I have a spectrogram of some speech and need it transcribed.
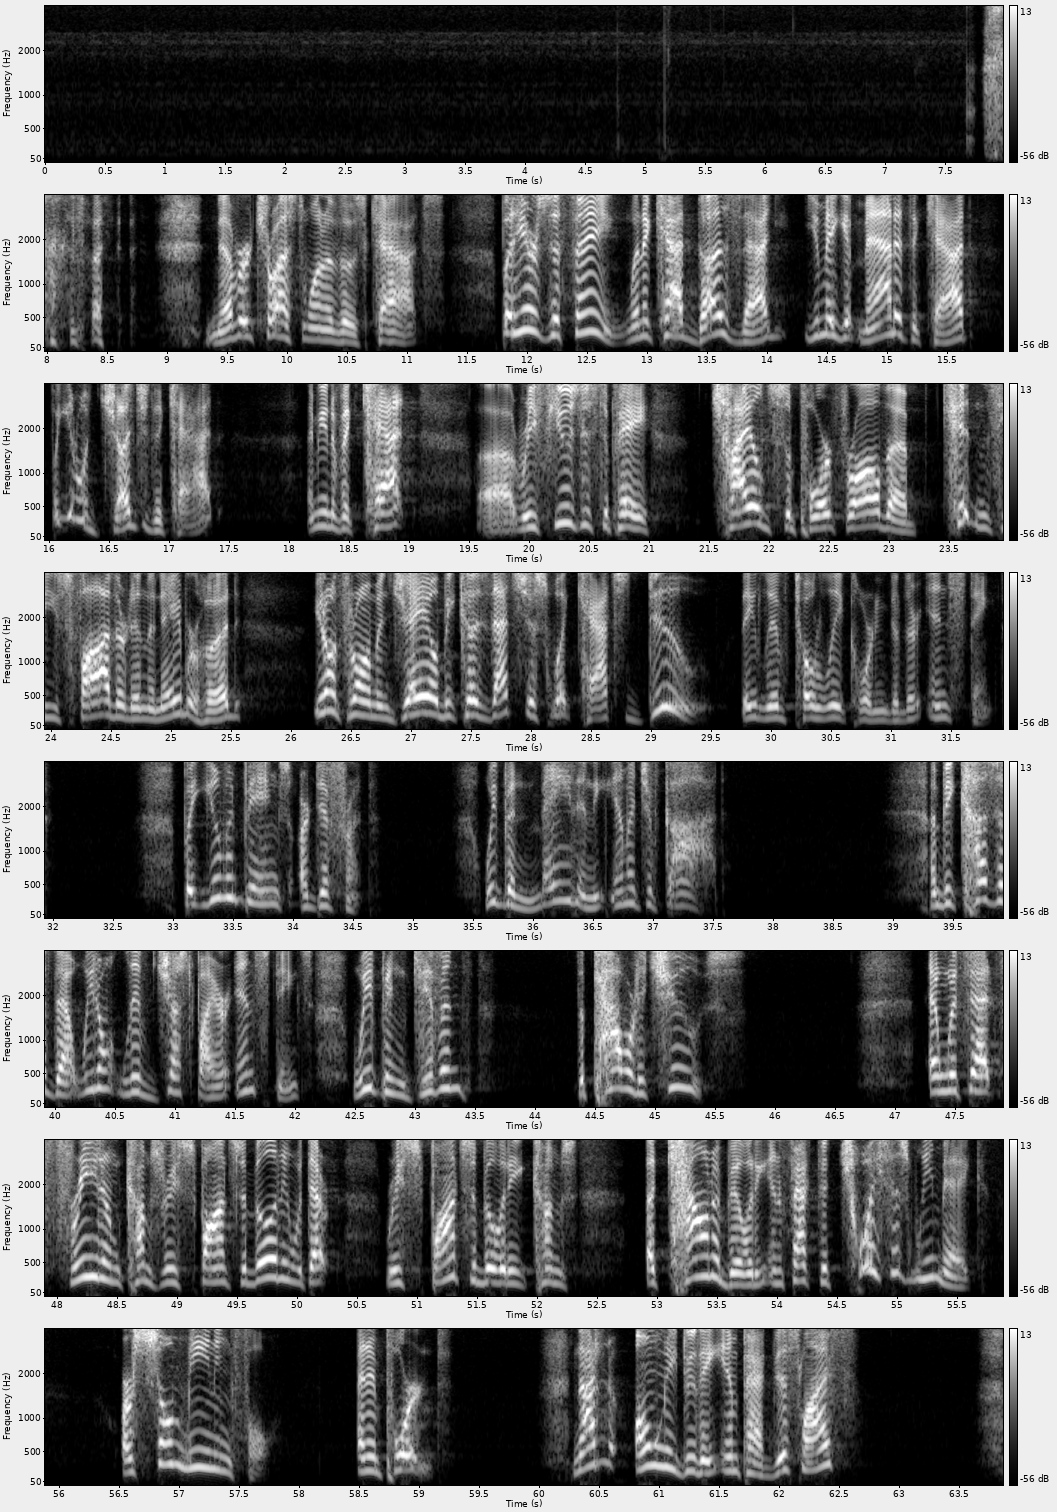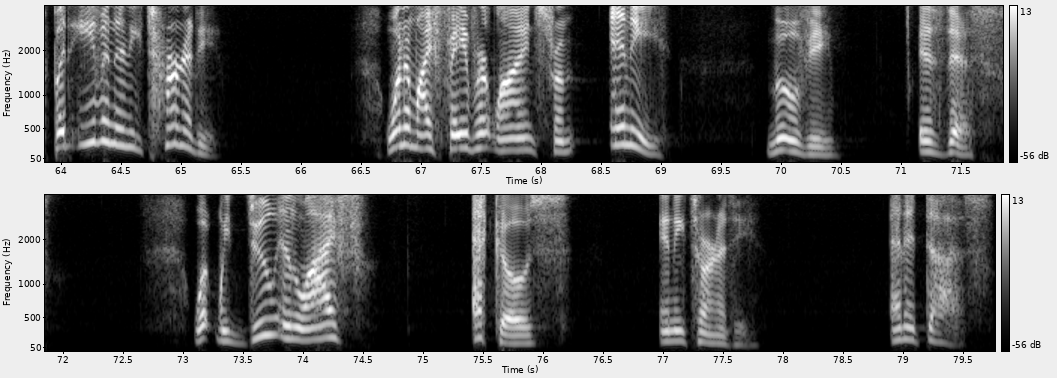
of? Never trust one of those cats. But here's the thing when a cat does that, you may get mad at the cat, but you don't judge the cat. I mean, if a cat uh, refuses to pay child support for all the kittens he's fathered in the neighborhood, you don't throw him in jail because that's just what cats do. They live totally according to their instinct. But human beings are different. We've been made in the image of God. And because of that, we don't live just by our instincts. We've been given the power to choose. And with that freedom comes responsibility. With that responsibility comes accountability. In fact, the choices we make are so meaningful and important. Not only do they impact this life, but even in eternity. One of my favorite lines from any movie is this What we do in life echoes in eternity. And it does.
